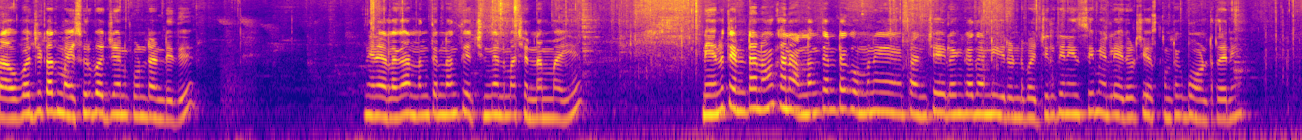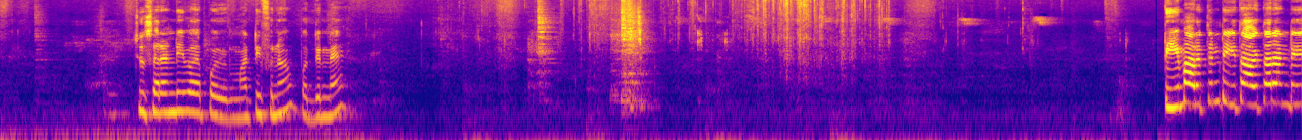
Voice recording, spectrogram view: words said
రవ్వ బజ్జీ కాదు మైసూర్ బజ్జీ అనుకుంటండి ఇది. నేను ఎలాగ అన్నం తిన్నాను తెచ్చిందండి మా చిన్నమ్మాయి. నేను తింటాను కానీ అన్నం తింటే గమ్ముని పని చేయలేం కదండి. ఈ రెండు బజ్జీలు తినేసి మళ్ళీ ఏదో ఒకటి చేసుకుంటే బాగుంటుందని. చూసారండి మా టిఫిన్ పొద్దున్నే. టీ మారుతుంది టీ తాగుతారండి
